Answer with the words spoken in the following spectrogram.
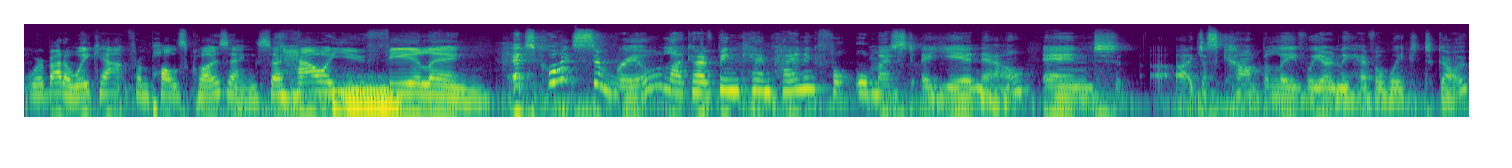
We're about a week out from polls closing, so how are you feeling? It's quite surreal. Like, I've been campaigning for almost a year now, and I just can't believe we only have a week to go.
